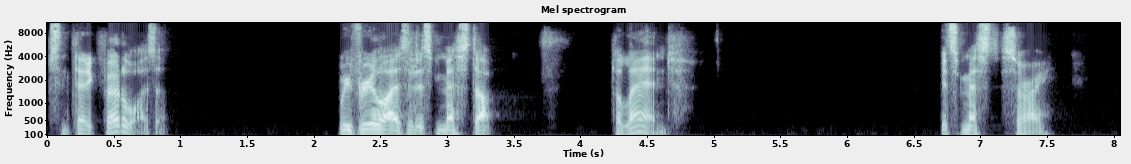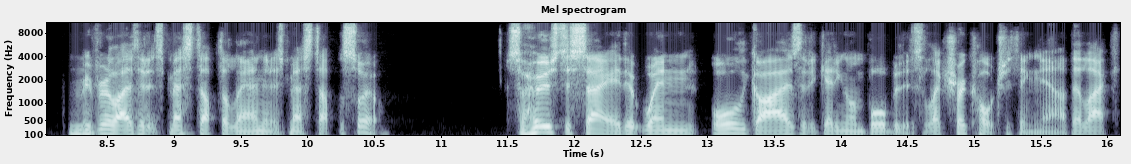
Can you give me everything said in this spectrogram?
synthetic fertilizer. We've realized that it's messed up the land. It's messed, sorry. Mhm. We've realized that it's messed up the land and it's messed up the soil. So who's to say that when all the guys that are getting on board with this electroculture thing now, they're like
